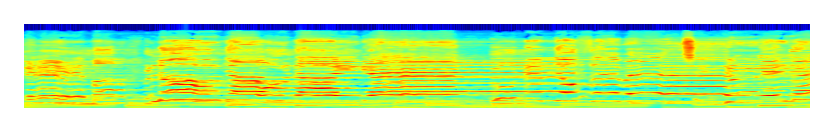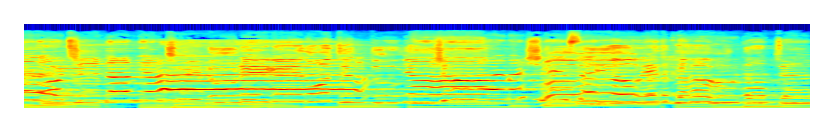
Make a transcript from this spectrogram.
တဲ့မှာမလို့မြောက်နိုင်ခဲ့ဘုန်းနဲ့မြောက်စေပဲချိန်လို့နေခဲ့တော့ချင်နာများချိန်လိုနေခဲ့သောချစ်သူများ You are my sister ရဲ့တကောက်တော့တန်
